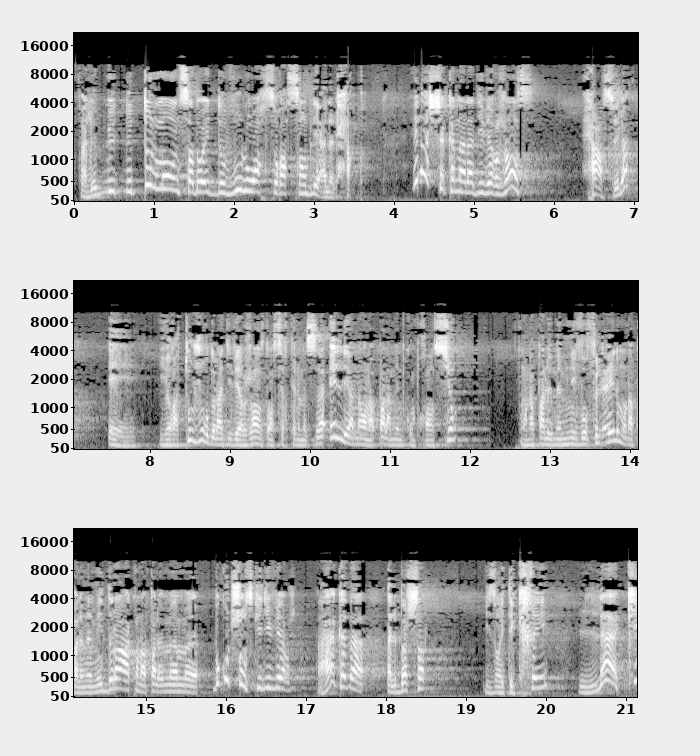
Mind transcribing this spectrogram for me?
Enfin, le but de tout le monde, ça doit être de vouloir se rassembler à l'al-haq. Et là, chacun a la divergence. C'est là. Et il y aura toujours de la divergence dans certaines masail. en on n'a pas la même compréhension. On n'a pas le même niveau fil on n'a pas le même idrak, on n'a pas le même... Euh, beaucoup de choses qui divergent. al-bashar, ils ont été créés. Lakin,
